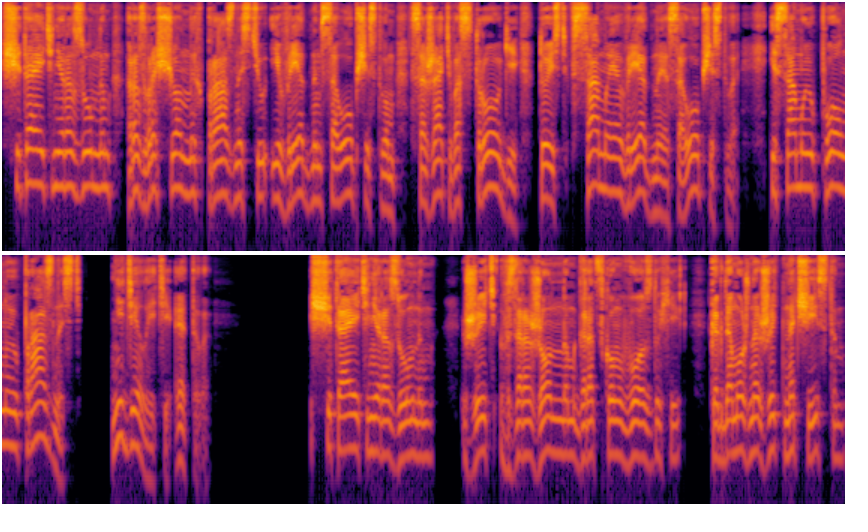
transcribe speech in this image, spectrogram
считаете неразумным развращенных праздностью и вредным сообществом сажать в остроги, то есть в самое вредное сообщество и самую полную праздность, не делайте этого. Считаете неразумным жить в зараженном городском воздухе, когда можно жить на чистом,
